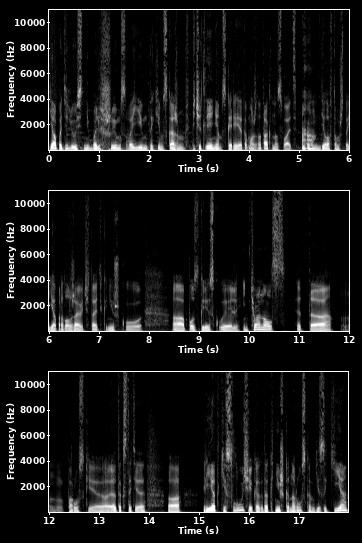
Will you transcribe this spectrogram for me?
Я поделюсь небольшим своим таким, скажем, впечатлением, скорее это можно так назвать. Дело в том, что я продолжаю читать книжку uh, PostgreSQL Internals. Это по-русски, это, кстати, uh, редкий случай, когда книжка на русском языке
